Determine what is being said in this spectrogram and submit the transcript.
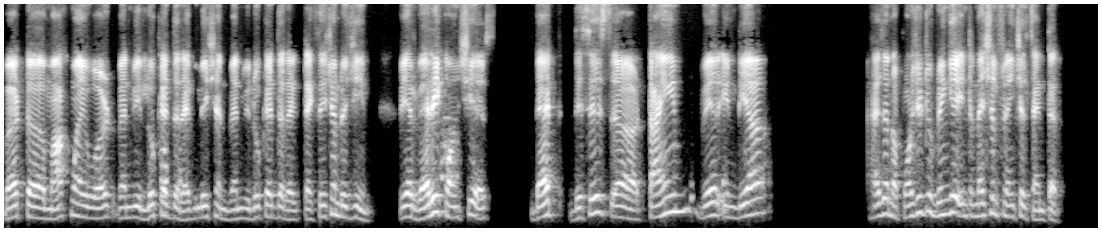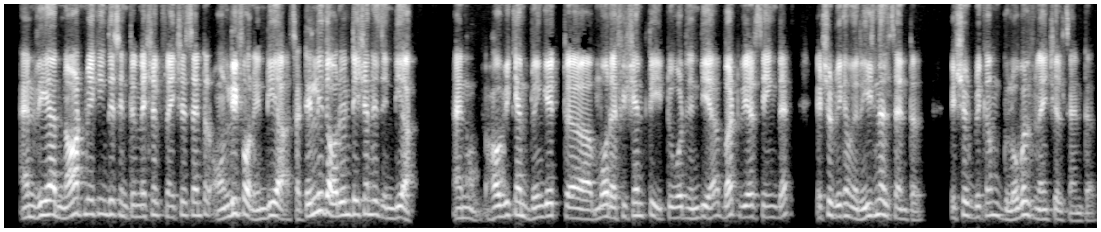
But uh, mark my word, when we look at the regulation, when we look at the taxation regime, we are very conscious that this is a time where India has an opportunity to bring an international financial center. And we are not making this international financial center only for India. Certainly, the orientation is India and how we can bring it uh, more efficiently towards India. But we are saying that it should become a regional center. It should become global financial center.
